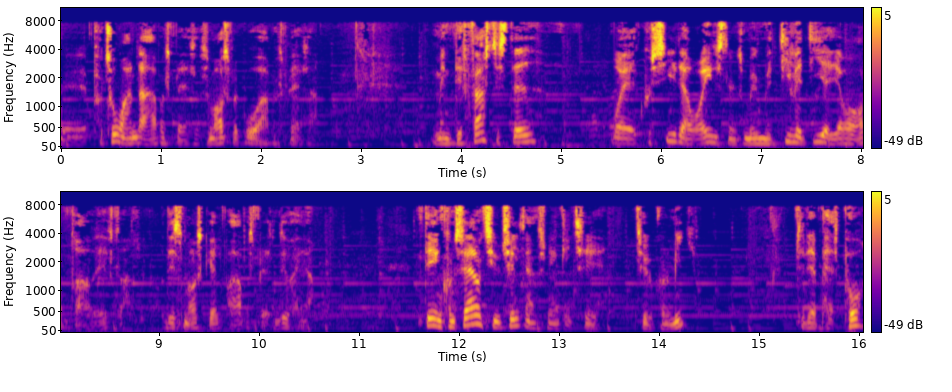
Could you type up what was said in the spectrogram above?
øh, på to andre arbejdspladser, som også var gode arbejdspladser. Men det første sted, hvor jeg kunne sige, der er overensstemmelse mellem de værdier, jeg var opdraget efter, og det som også galt på arbejdspladsen, det var her. Det er en konservativ tilgangsvinkel til, til økonomi, til det at passe på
